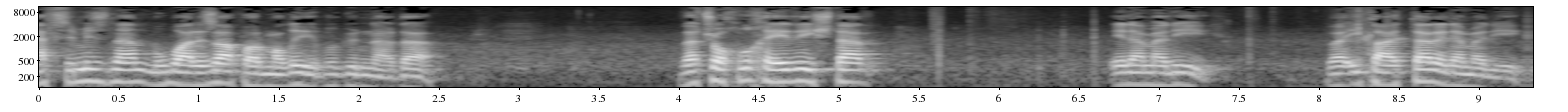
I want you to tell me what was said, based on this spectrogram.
nəfsimizlə mübarizə aparmalıyıq bu günlərdə və çoxlu xeyri işlər eləməliyik və itaətlər eləməliyik.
